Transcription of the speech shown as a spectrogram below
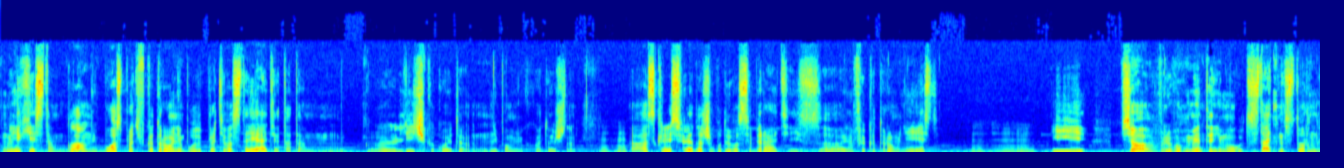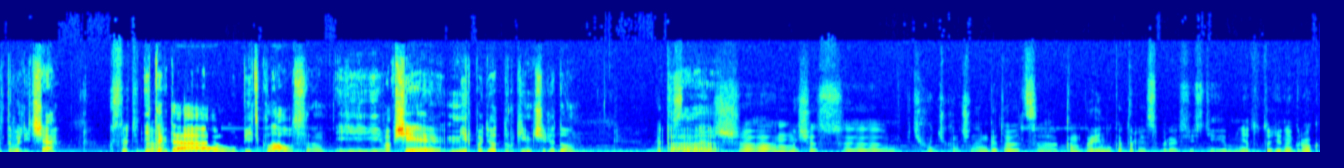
у них есть там главный босс, против которого они будут противостоять. Это там э, Лич какой-то, не помню какой точно. А, скорее всего, я даже буду его собирать из э, инфы, которая у меня есть. Мгм. И все, в любой момент они могут встать на сторону этого Лича. Кстати, И да. тогда убить Клауса. И вообще мир пойдет другим чередом. Это А. знаешь, а, мы сейчас потихонечку начинаем готовиться к кампейну, который я собираюсь вести. Мне тут один игрок.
